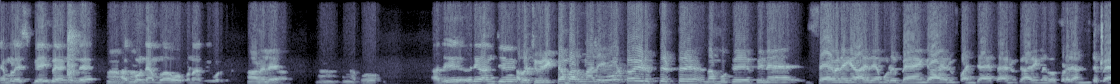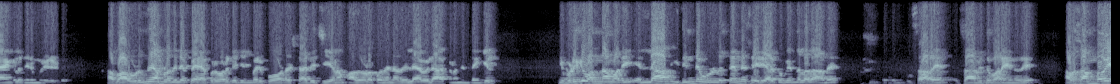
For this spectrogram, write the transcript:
നമ്മൾ എസ് ബി ഐ ബാങ്കിന്റെ. അക്കൗണ്ട് നമ്മൾ ഓപ്പൺ ആക്കി കൊടുക്കണം. ആണല്ലേ. അപ്പോ അത് ഒരു അഞ്ച് അപ്പൊ ചുരുക്കം പറഞ്ഞാൽ ഫോട്ടോ എടുത്തിട്ട് നമുക്ക് പിന്നെ സേവനങ്ങൾ അതായത് നമ്മുടെ ബാങ്ക് ആയാലും പഞ്ചായത്ത് ആയാലും കാര്യങ്ങളൊക്കെ ഇവിടെ രണ്ട് ബാങ്കുകൾ ഇതിന് മുന്നിലുണ്ട്. അപ്പൊ അവിടുന്ന് നമ്മൾ അതിന്റെ പേപ്പർ വർക്ക് ചെയ്യുമ്പോൾ ഒരു ഫോട്ടോ സ്റ്റാറ്റ് ചെയ്യണം. അതോടൊപ്പം തന്നെ അത് ലെവലാക്കണം എന്നുണ്ടെങ്കിൽ ഇവിടേക്ക് വന്നാൽ മതി. എല്ലാം ഇതിന്റെ ഉള്ളിൽ തന്നെ ശരിയാക്കും എന്നുള്ളതാണ് സാബിത്ത് പറയുന്നത്. അപ്പൊ സംഭവം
